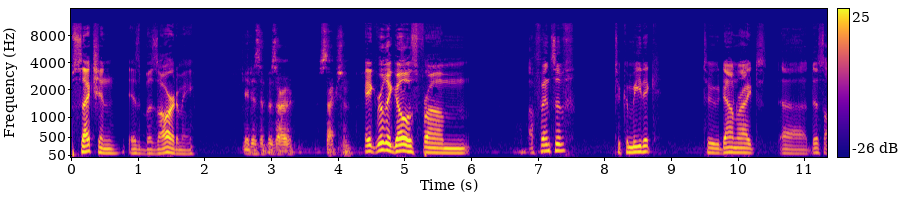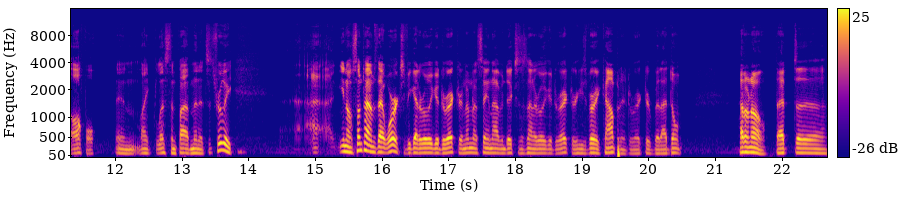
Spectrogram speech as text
section is bizarre to me. It is a bizarre section. It really goes from offensive to comedic to downright uh, just awful in like less than five minutes. It's really, uh, you know, sometimes that works if you got a really good director. And I'm not saying Ivan Dixon's not a really good director. He's a very competent director, but I don't, I don't know that uh,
